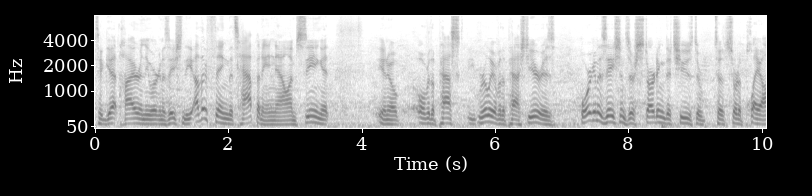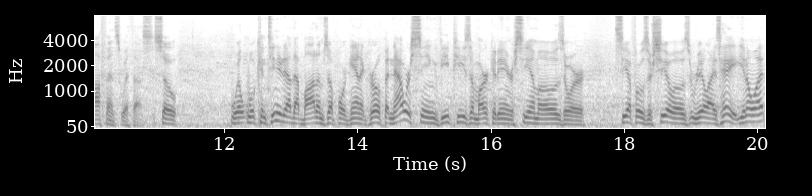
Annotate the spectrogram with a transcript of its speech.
to get higher in the organization. The other thing that's happening now, I'm seeing it, you know, over the past, really over the past year is organizations are starting to choose to, to sort of play offense with us. So we'll, we'll continue to have that bottoms up organic growth, but now we're seeing VPs of marketing or CMOs or CFOs or COOs realize, hey, you know what?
